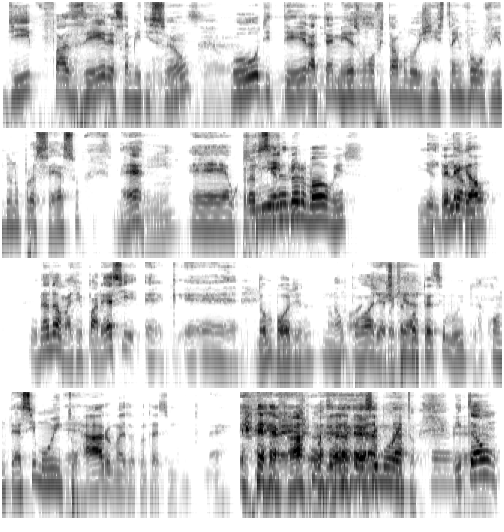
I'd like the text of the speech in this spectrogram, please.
De fazer essa medição é, ou de ter isso. até mesmo um oftalmologista envolvido no processo, né? Sim. né? É, o que Pra mim sempre... era normal isso. E então, até legal. Não, não, mas me parece. É, é... Não pode, né? Não, não pode. pode. Acho mas que é acontece é... muito. Acontece muito. É raro, mas acontece muito, né? É raro, mas acontece muito. Então, o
